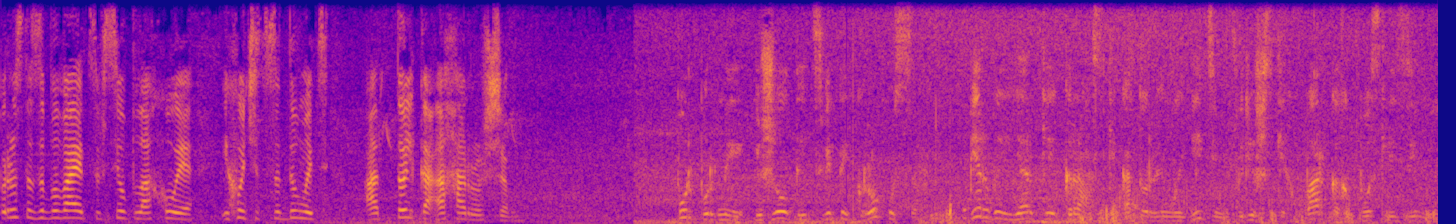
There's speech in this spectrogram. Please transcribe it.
Просто забывается все плохое. И хочется думать а только о хорошем. Пурпурные и желтые цветы крокусов – первые яркие краски, которые мы видим в рижских парках после зимы.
